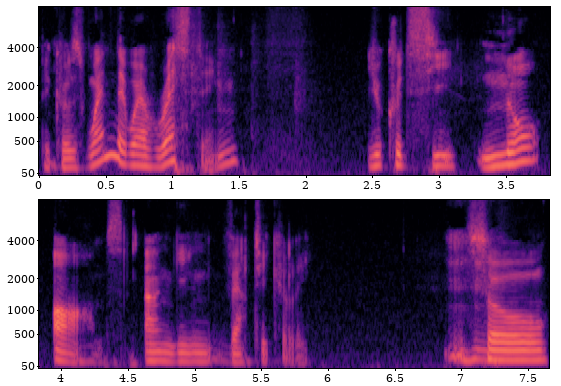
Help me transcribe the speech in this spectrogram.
because when they were resting, you could see no arms hanging vertically. Mm-hmm. So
